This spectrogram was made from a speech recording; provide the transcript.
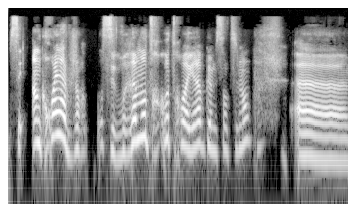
c'est incroyable, genre, c'est vraiment trop, trop agréable comme sentiment. Euh,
